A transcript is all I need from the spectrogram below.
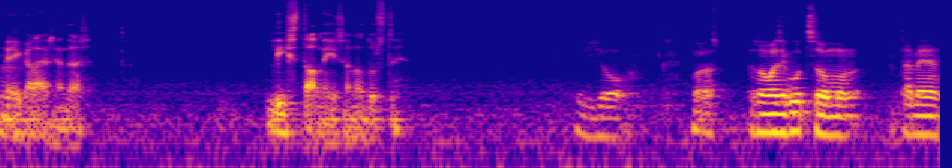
meikäläisen tässä listalla niin sanotusti. Joo. Mä Jos, mä voisin kutsua mun tai meidän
